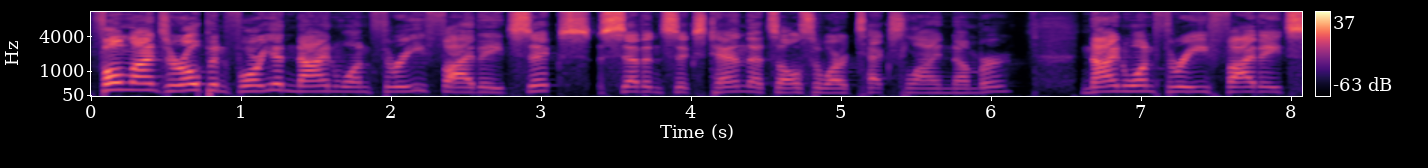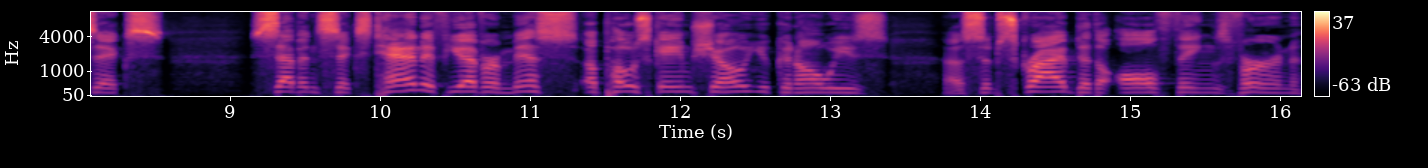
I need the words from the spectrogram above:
Phone lines are open for you 913 586 7610. That's also our text line number 913 586 7610. If you ever miss a post game show, you can always uh, subscribe to the All Things Vern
